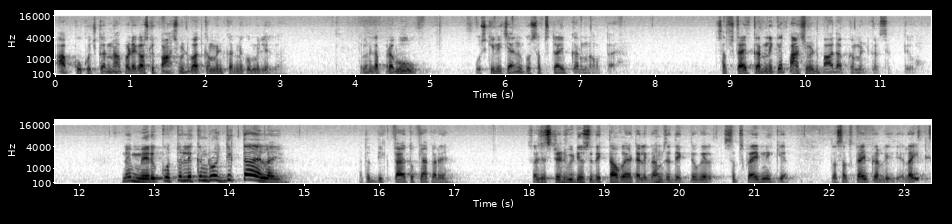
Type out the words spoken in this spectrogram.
आपको कुछ करना पड़ेगा, उसके पाँच मिनट बाद कमेंट करने को मिलेगा। तो मैंने कहा, प्रभु, उसके लिए चैनल को सब्सक्राइब करना होता है। सब्सक्राइब करने के पाँच मिनट बाद आप कमेंट कर सकते हो। नहीं, मेरे को तो लेकिन रोज़ दिखता है लाइव तो दिखता है तो क्या करें? सजेस्टेड वीडियो से दिखता होगा या टेलीग्राम से देखते हो सब्सक्राइब नहीं किया तो सब्सक्राइब कर लीजिए राइट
